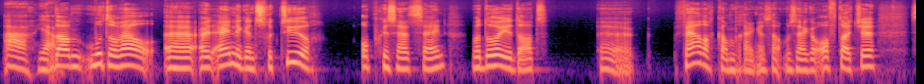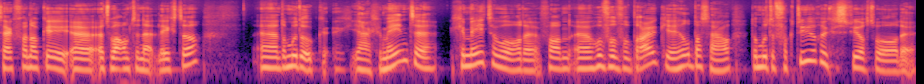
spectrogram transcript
ah, ja. dan moet er wel uiteindelijk een structuur opgezet zijn, waardoor je dat uh, verder kan brengen, zou ik maar zeggen. Of dat je zegt van oké, uh, het warmtenet ligt er. Uh, er moet ook ja, gemeente, gemeten worden van hoeveel verbruik je, heel basaal. Er moeten facturen gestuurd worden.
